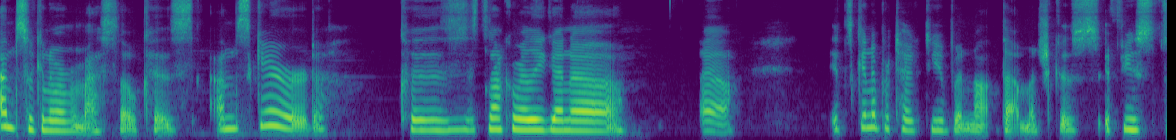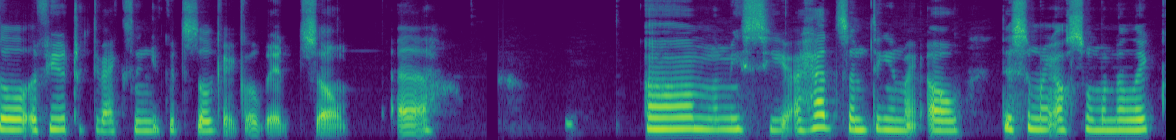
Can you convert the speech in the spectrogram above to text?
I'm still gonna wear my mask though, cause I'm scared, cause it's not really gonna, uh, it's gonna protect you, but not that much. Cause if you still, if you took the vaccine, you could still get COVID. So, uh, um, let me see. I had something in my oh, this summer I also wanna like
